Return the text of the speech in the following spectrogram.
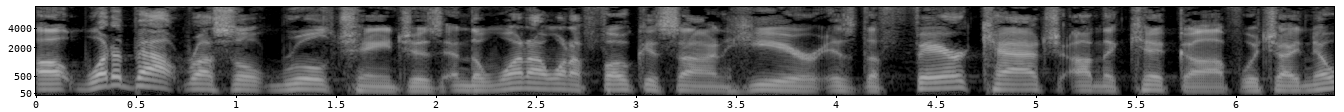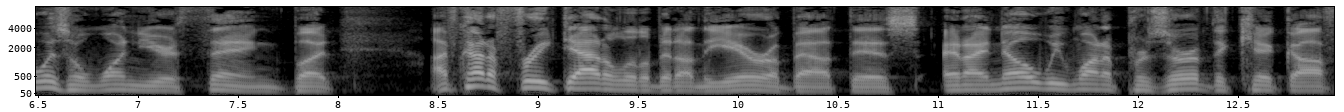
Uh, what about Russell rule changes? And the one I want to focus on here is the fair catch on the kickoff, which I know is a one year thing, but I've kind of freaked out a little bit on the air about this. And I know we want to preserve the kickoff,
